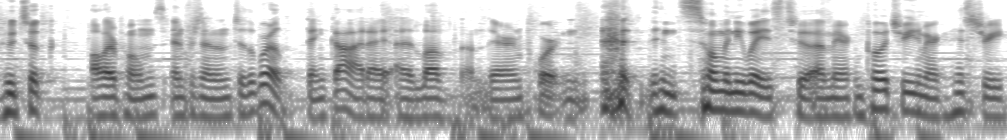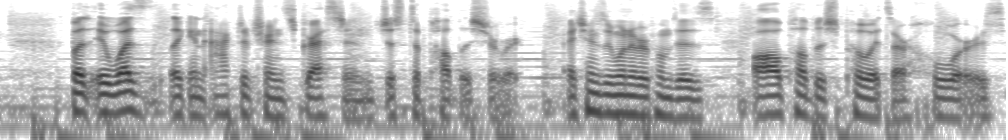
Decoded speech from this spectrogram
who took all her poems and presented them to the world. Thank God, I, I love them. They're important in so many ways to American poetry, American history. But it was like an act of transgression just to publish her work. I translated one of her poems as All published poets are whores,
